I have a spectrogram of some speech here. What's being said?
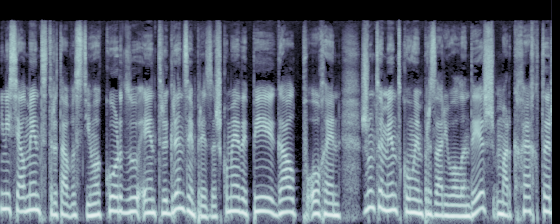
Inicialmente tratava-se de um acordo entre grandes empresas como a EDP, Galp ou REN, juntamente com o um empresário holandês Mark Rechter,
